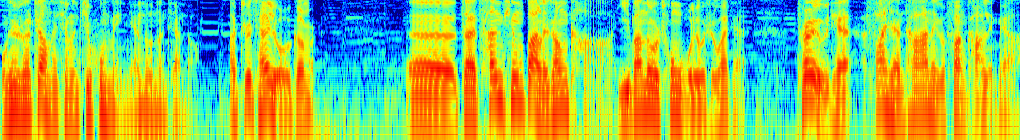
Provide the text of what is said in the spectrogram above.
我跟你说，这样的新闻几乎每年都能见到啊！之前有个哥们儿。呃，在餐厅办了张卡，一般都是充五六十块钱。突然有一天，发现他那个饭卡里面啊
